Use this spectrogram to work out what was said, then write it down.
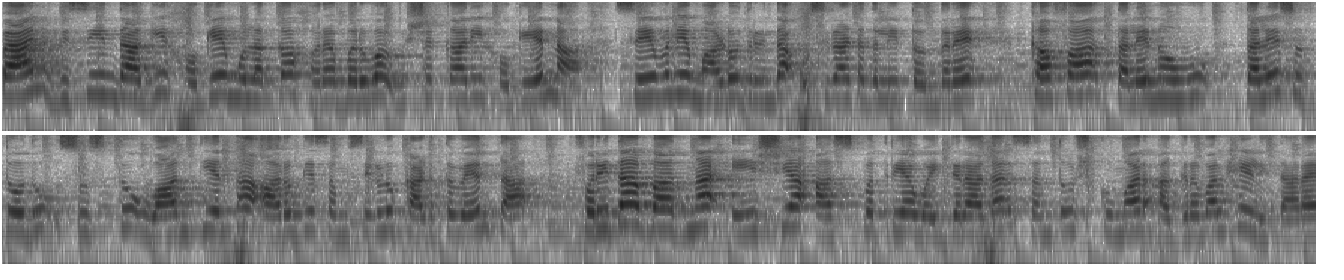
ಪ್ಯಾನ್ ಬಿಸಿಯಿಂದಾಗಿ ಹೊಗೆ ಮೂಲಕ ಹೊರಬರುವ ವಿಷಕಾರಿ ಹೊಗೆಯನ್ನು ಸೇವನೆ ಮಾಡೋದ್ರಿಂದ ಉಸಿರಾಟದಲ್ಲಿ ತೊಂದರೆ, ಕಫ, ತಲೆನೋವು, ತಲೆ ಸುತ್ತೋದು, ಸುಸ್ತು, ವಾಂತಿಯಂತಹ ಆರೋಗ್ಯ ಸಮಸ್ಯೆಗಳು ಕಾಡುತ್ತವೆ ಅಂತ ಫರೀದಾಬಾದ್ನ ಏಷ್ಯಾ ಆಸ್ಪತ್ರೆಯ ವೈದ್ಯರಾದ ಸಂತೋಷ್ ಕುಮಾರ್ ಅಗ್ರವಾಲ್ ಹೇಳಿದ್ದಾರೆ.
